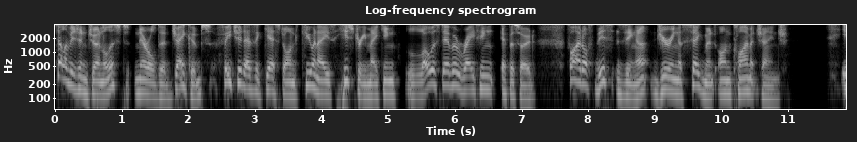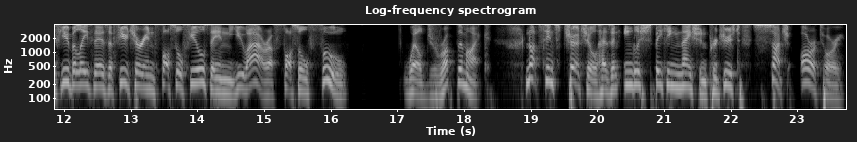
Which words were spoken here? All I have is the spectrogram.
Television journalist Narelda Jacobs featured as a guest on Q&A's history-making lowest ever rating episode, fired off this zinger during a segment on climate change. If you believe there's a future in fossil fuels, then you are a fossil fool. Well, drop the mic. Not since Churchill has an English speaking nation produced such oratory.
